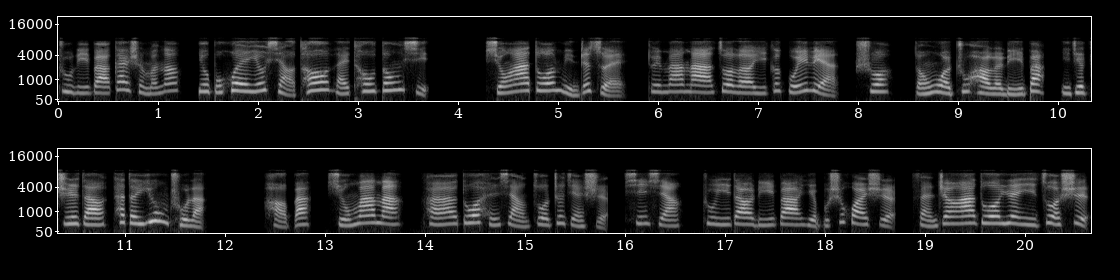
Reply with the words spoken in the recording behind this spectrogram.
筑篱笆干什么呢？又不会有小偷来偷东西。”熊阿多抿着嘴，对妈妈做了一个鬼脸，说：“等我筑好了篱笆，你就知道它的用处了。”好吧，熊妈妈看阿多很想做这件事，心想筑一道篱笆也不是坏事，反正阿多愿意做事，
